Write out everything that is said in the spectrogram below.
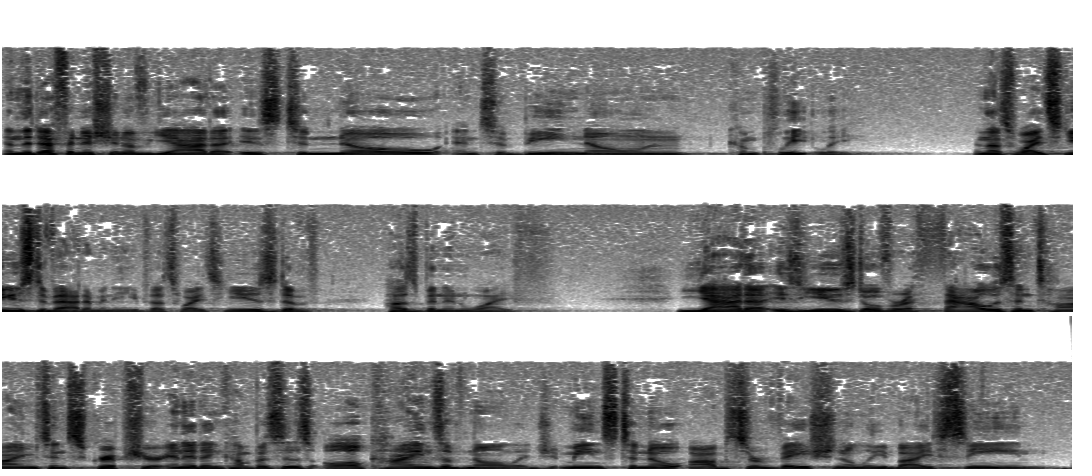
And the definition of yada is to know and to be known completely. And that's why it's used of Adam and Eve. That's why it's used of husband and wife. Yada is used over a thousand times in Scripture, and it encompasses all kinds of knowledge. It means to know observationally by seeing,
